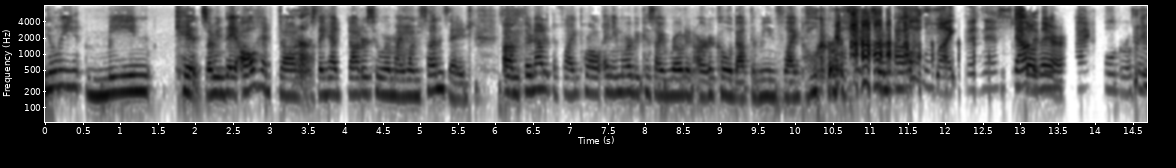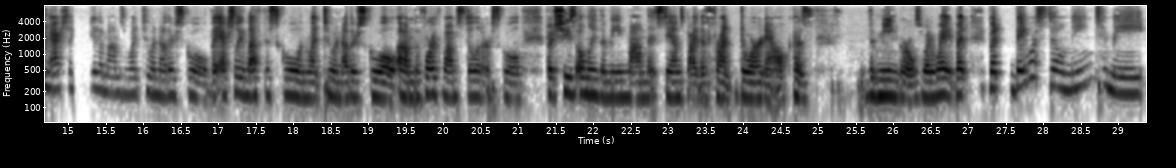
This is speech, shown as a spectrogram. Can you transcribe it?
really mean kids. I mean, they all had daughters. They had daughters who were my one son's age. Um, they're not at the flagpole anymore because I wrote an article about the mean flagpole girls. So now, oh my goodness! Now so the there, flagpole girls. They actually three of the moms went to another school. They actually left the school and went to another school. Um, the fourth mom's still at our school, but she's only the mean mom that stands by the front door now because the mean girls went away. But but they were still mean to me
